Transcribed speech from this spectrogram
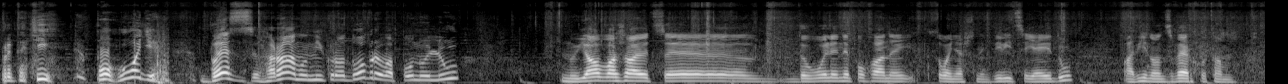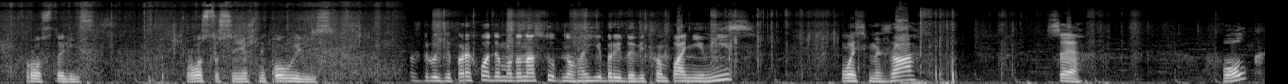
При такій погоді без граму мікродобрива по нулю. Ну, я вважаю, це доволі непоганий соняшник. Дивіться, я йду, а він он зверху там просто ліс. Просто соняшниковий ліс. Тож, друзі, переходимо до наступного гібриду від компанії Вніс. Ось межа. Це фолк.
